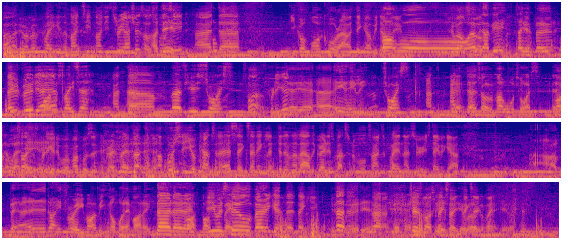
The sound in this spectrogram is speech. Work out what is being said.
who I remember playing in the 1993 Ashes. I was I 14, did. and uh, you got Mark Corrow, I think LBW. Mark Waugh, Who else? Who else? LBW, David Boon, David Boon, yeah, Michael Slater, and uh, um, Merv Hughes twice. twi- pretty good. Yeah, yeah. Uh, Ian Healy twice. And Yeah, and no, uh, sorry, Mark Waugh twice. Yeah, Mark Waugh twice, Yeah, that's yeah, pretty yeah. good. Well, Mark was a great player, but unfortunately, your captain at Essex and England didn't allow the greatest batsman of all time to play in that series, David Gower. Uh, but, uh, 93, he might have been gone by then, mightn't he? No, no, no. Mark he was still very good then. Thank you. Good, yeah. Cheers, Mark. Cheers. Thanks, mate. Thanks, mate.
